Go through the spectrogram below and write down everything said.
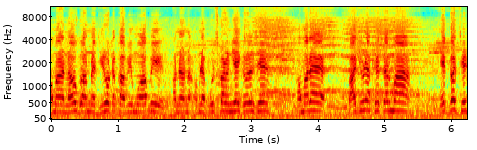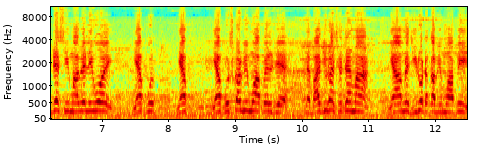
અમારા નવ ગામને ઝીરો ટકા વીમો આપી અને અમને પુષ્કળ અન્યાય કરેલ છે. અમારે બાજુના ખેતરમાં એક જ છેડે સીમ આવેલી હોય ત્યાં ત્યાં ત્યાં પુષ્કળ વીમો આપેલ છે. અને બાજુના ખેતરમાં ત્યાં અમને ઝીરો ટકા વીમો આપી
